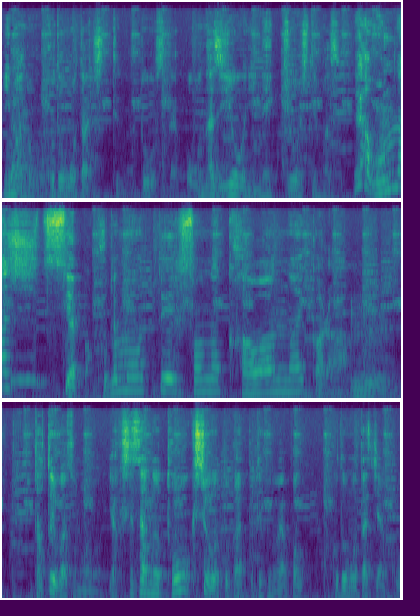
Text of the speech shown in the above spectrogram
今の子供たちっていうのはどうですか？やっぱ同じように熱狂してますいや同じですよ。やっぱ子供ってそんな変わんないから、うん。例えばその役者さんのトークショーとかって時もやっぱ子供たちはこ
